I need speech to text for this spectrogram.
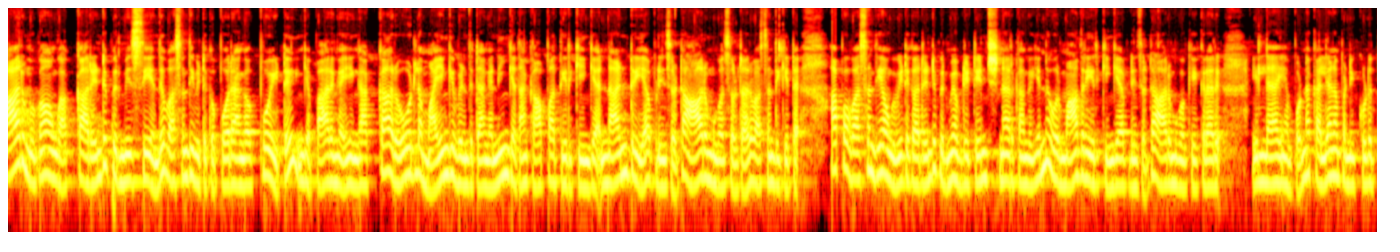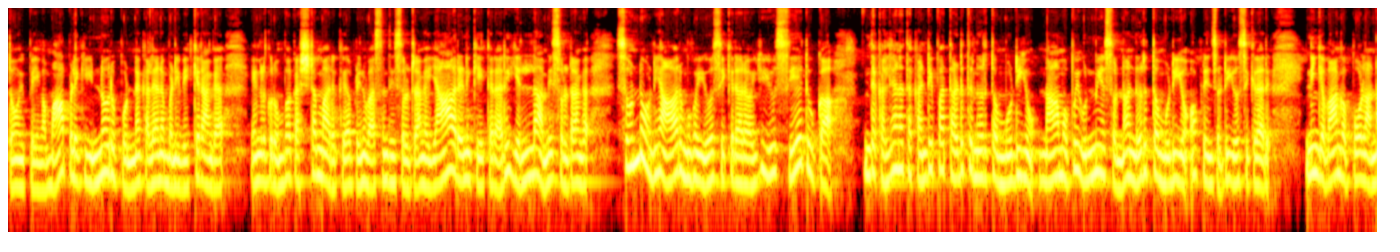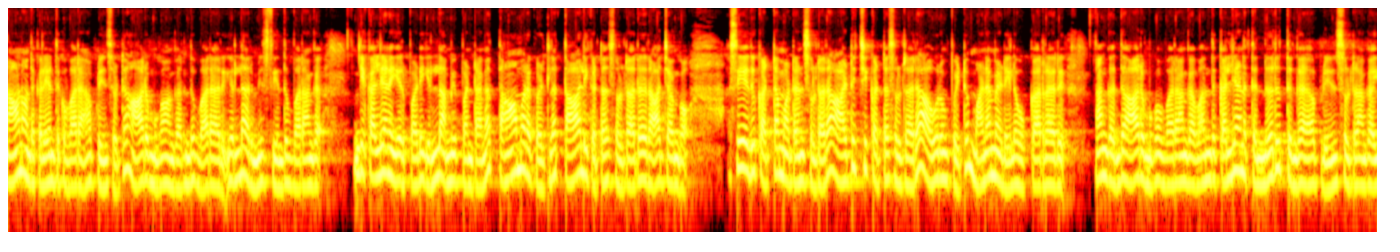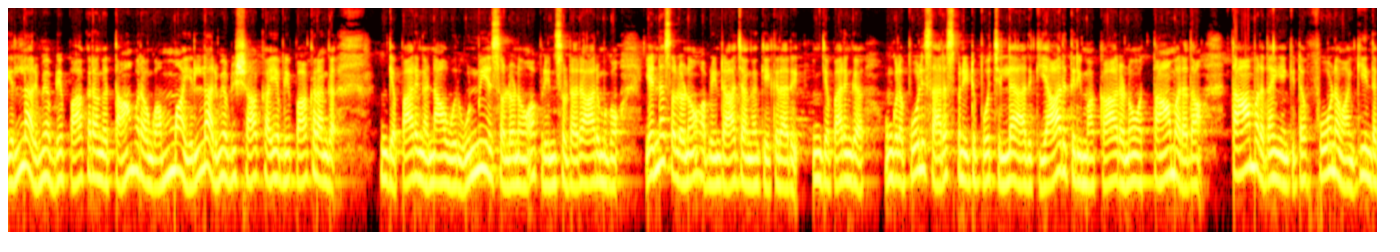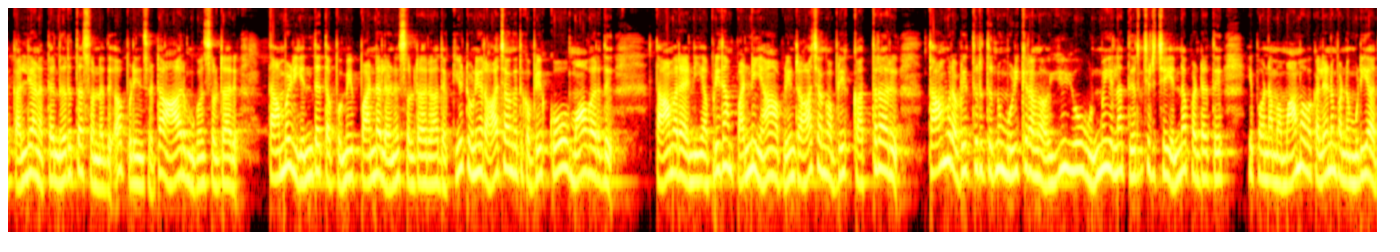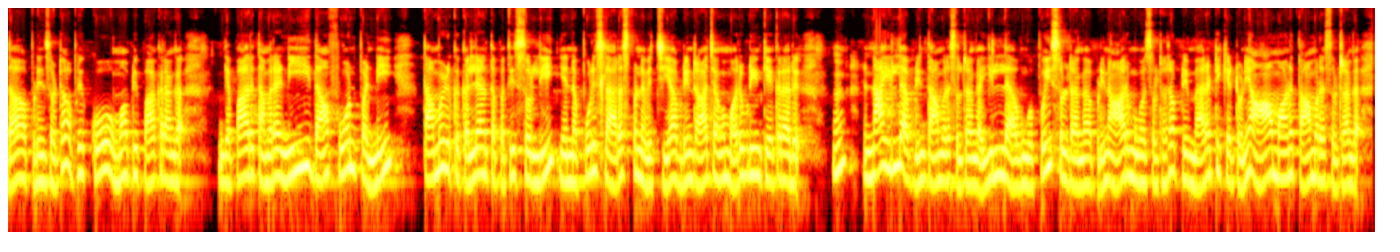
ஆறுமுகம் அவங்க அக்கா ரெண்டு பேருமே சேர்ந்து வசந்தி வீட்டுக்கு போகிறாங்க போயிட்டு இங்கே பாருங்கள் எங்கள் அக்கா ரோட்டில் மயங்கி விழுந்துட்டாங்க. நீங்கள் தான் காப்பாற்றிருக்கீங்க நன்றி அப்படின்னு சொல்லிட்டு ஆறுமுகம் சொல்கிறாரு வசந்தி கிட்ட. அப்போ வசந்தி அவங்க வீட்டுக்கார் ரெண்டு பேருமே அப்படி டென்ஷனாக இருக்காங்க. என்ன ஒரு மாதிரி இருக்கீங்க? அப்படின்னு சொல்லிட்டு ஆறுமுகம் கேட்குறாரு இல்லை என் பொண்ணை கல்யாணம் பண்ணி கொடுத்தோம். இப்போ எங்கள் மாப்பிள்ளைக்கு இன்னொரு பொண்ணை கல்யாணம் பண்ணி வைக்கிறாங்க. எங்களுக்கு ரொம்ப கஷ்டமாக இருக்குது அப்படின்னு வசந்தி சொல்கிறாங்க யாருன்னு கேட்குறாரு எல்லாமே சொல்கிறாங்க சொன்ன உடனே ஆறுமுகம் யோசிக்கிறாரு. ஐயோ சேதுக்கா இந்த கல்யாணத்தை கண்டிப்பாக தடுத்து நிறுத்த முடியும். முடியும். நாம் போய் உண்மையை சொன்னால் நிறுத்த முடியும் அப்படின்னு சொல்லிட்டு யோசிக்கிறாரு. நீங்கள் வாங்க போகலாம் நானும் அந்த கல்யாணத்துக்கு வரேன் அப்படின்னு சொல்லிட்டு ஆறுமுகம் அங்கேருந்து வராரு. எல்லாருமே சேர்ந்து வராங்க. இங்கே கல்யாண ஏற்பாடு எல்லாமே பண்ணுறாங்க தாமரை கழுத்தில் தாலி கட்ட சொல்கிறாரு ராஜாங்கம். சேது கட்ட மாட்டேன்னு சொல்கிறாரு அடித்து கட்ட சொல்கிறாரு அவரும் போயிட்டு மணமேடையில் உட்கார்றாரு. அங்கேருந்து ஆறுமுகம் வராங்க. வந்து கல்யாணத்தை நிறுத்துங்க அப்படின்னு சொல்கிறாங்க எல்லாருமே அப்படியே பார்க்குறாங்க தாமரை அவங்க அம்மா எல்லாருமே அப்படியே ஷாக் ஆகி அப்படியே பார்க்குறாங்க இங்கே பாருங்கள் நான் ஒரு உண்மையை சொல்லணும் அப்படின்னு சொல்கிறாரு ஆறுமுகம். என்ன சொல்லணும் அப்படின்னு ராஜாங்கம் கேட்குறாரு இங்கே பாருங்கள் உங்களை போலீஸ் அரெஸ்ட் பண்ணிட்டு போச்சுல்ல அதுக்கு யார் தெரியுமா காரணம்? தாமரை தான். தாமரை தான் என்கிட்ட ஃபோனை வாங்கி இந்த கல்யாணத்தை நிறுத்த சொன்னது அப்படின்னு சொல்லிட்டு ஆறுமுகம் சொல்கிறாரு தமிழ் எந்த தப்புமே பண்ணலைன்னு சொல்கிறாரு அதை கேட்டோன்னே ராஜாங்கத்துக்கு அப்படியே கோவமாக வருது. தாமரை நீ அப்படி தான் பண்ணியா? அப்படின்னு ராஜாங்கம் அப்படியே கத்துறாரு. தாமரை அப்படியே திரு திருன்னு முழிக்கிறாங்க. ஐயோ உண்மையெல்லாம் தெரிஞ்சிடுச்சே என்ன பண்ணுறது இப்போ நம்ம மாமாவை கல்யாணம் பண்ண முடியாதா? அப்படின்னு சொல்லிட்டு அப்படியே கோவமாக அப்படி பார்க்குறாங்க இங்கே பாரு தாமரை நீ தான் ஃபோன் பண்ணி தமிழுக்கு கல்யாணத்தை பற்றி சொல்லி என்னை போலீஸில் அரெஸ்ட் பண்ண வச்சியா? அப்படின்னு ராஜாங்கம் மறுபடியும் கேட்குறாரு ம் நான் இல்லை அப்படின்னு தாமரை சொல்கிறாங்க இல்லை அவங்க பொய் சொல்கிறாங்க அப்படின்னு ஆறுமுகம் சொல்கிறாரு அப்படியே மிரட்டி கேட்டோன்னே ஆமான்னு தாமரை சொல்கிறாங்க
